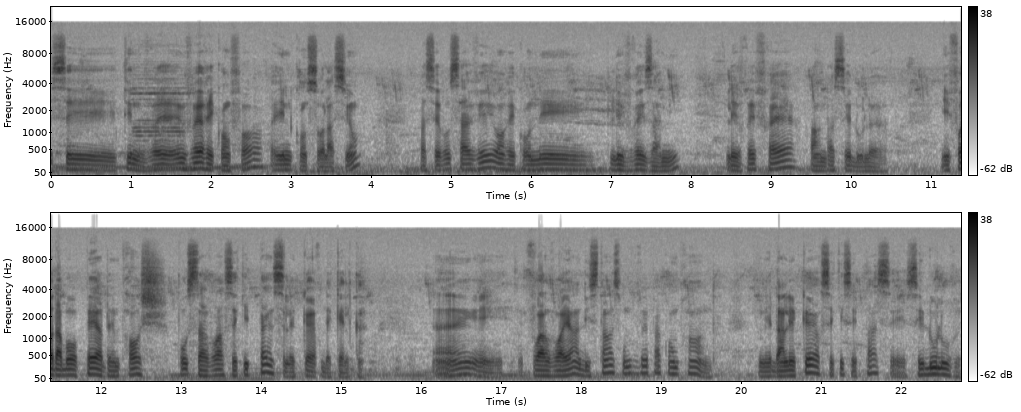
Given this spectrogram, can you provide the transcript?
C'est une vraie, un vrai réconfort et une consolation. Parce que vous savez, on reconnaît les vrais amis, les vrais frères pendant ces douleurs. Il faut d'abord perdre un proche pour savoir ce qui pince le cœur de quelqu'un. Hein, en voyant à distance, vous ne pouvez pas comprendre. Mais dans le cœur, ce qui se passe, c'est douloureux.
